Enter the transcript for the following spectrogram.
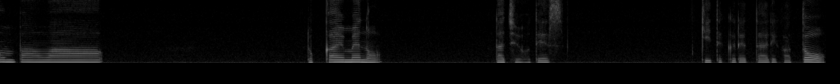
こんばんは。6回目のラジオです。聞いてくれてありがとう。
